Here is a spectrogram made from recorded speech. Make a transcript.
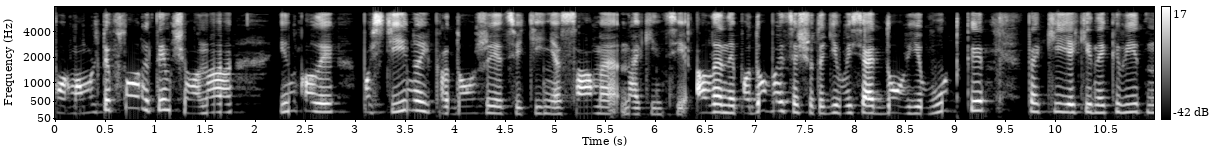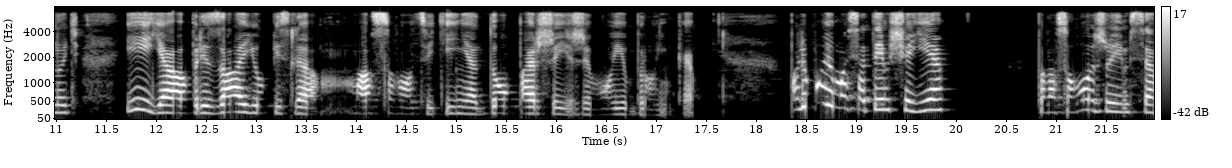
форма мультифлори, тим, що вона інколи постійно і продовжує цвітіння саме на кінці. Але не подобається, що тоді висять довгі вудки, такі, які не квітнуть. І я обрізаю після масового цвітіння до першої живої бруньки. Полюбуємося тим, що є, понасолоджуємося,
